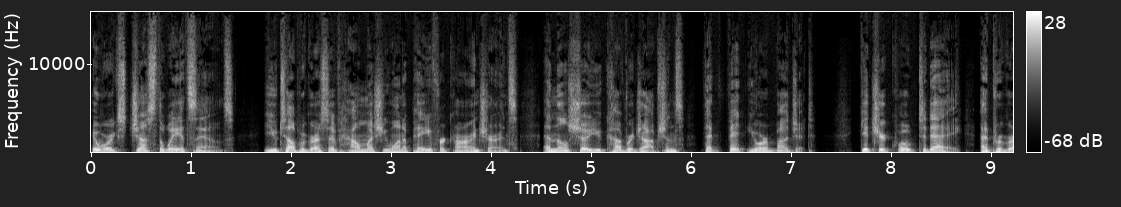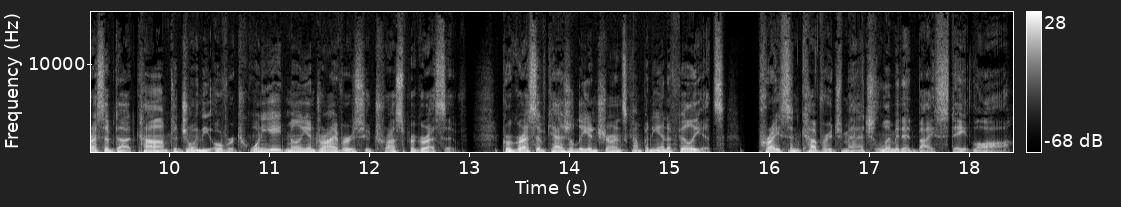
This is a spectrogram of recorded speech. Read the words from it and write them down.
It works just the way it sounds. You tell Progressive how much you want to pay for car insurance, and they'll show you coverage options that fit your budget. Get your quote today at progressive.com to join the over 28 million drivers who trust Progressive. Progressive Casualty Insurance Company and Affiliates. Price and coverage match limited by state law.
